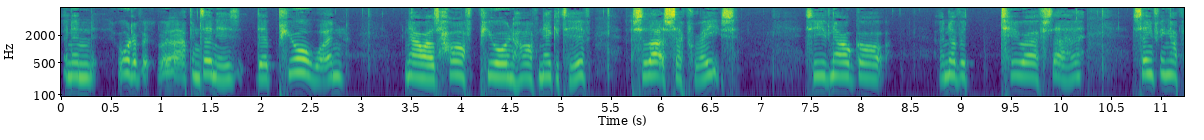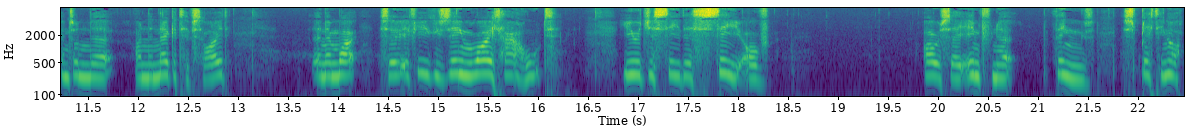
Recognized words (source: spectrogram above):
And then all of it, what happens then is the pure one now has half pure and half negative, so that separates. So you've now got another two Earths there. Same thing happens on the on the negative side, and then what? So if you zoom right out, you would just see this sea of, I would say, infinite things splitting off,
